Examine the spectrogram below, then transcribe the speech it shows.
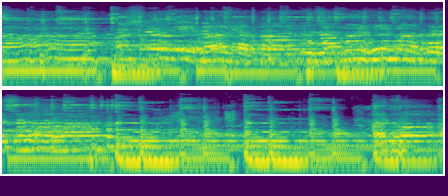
कसा अष्टविनायका तुझा महिमा कसा आठवा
